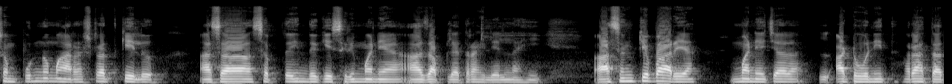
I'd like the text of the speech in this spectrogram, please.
संपूर्ण महाराष्ट्रात केलं असा सप्तहिंद केसरी मण्या आज आपल्यात राहिलेला नाही. असंख्य बाऱ्या मण्याच्या आठवणीत राहतात.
